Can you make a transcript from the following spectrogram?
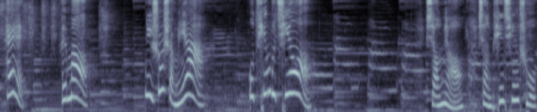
嘿，肥猫，你说什么呀？我听不清。小鸟想听清楚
